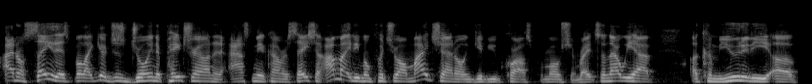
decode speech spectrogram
I don't say this, but like, yo, just join a Patreon and ask me a conversation. I might even put you on my channel and give you cross promotion, right? So now we have a community of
